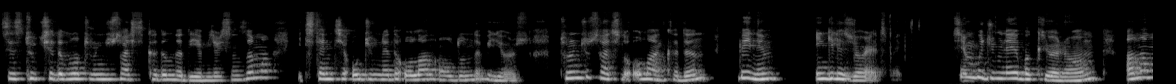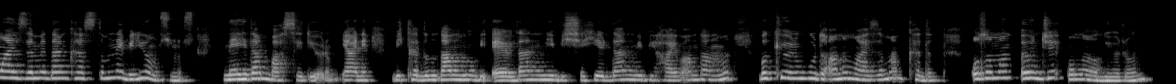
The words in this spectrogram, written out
Siz Türkçe'de buna turuncu saçlı kadın da diyebilirsiniz ama içten içe o cümlede olan olduğunu da biliyoruz. Turuncu saçlı olan kadın benim İngilizce öğretmenim. Şimdi bu cümleye bakıyorum. Ana malzemeden kastım ne biliyor musunuz? Neyden bahsediyorum? Yani bir kadından mı, bir evden mi, bir şehirden mi, bir hayvandan mı? Bakıyorum burada ana malzemem kadın. O zaman önce onu alıyorum.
